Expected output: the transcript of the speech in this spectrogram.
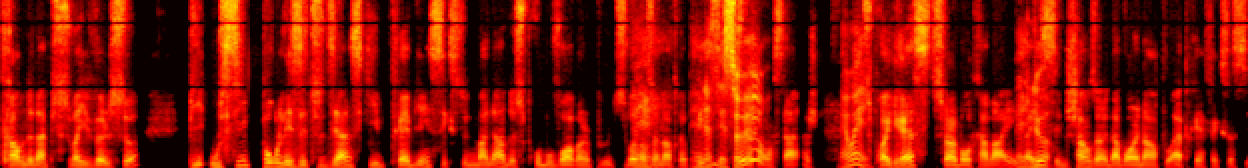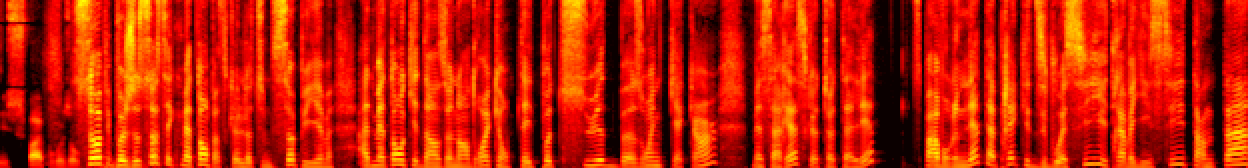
tremblent dedans, puis souvent, ils veulent ça. Puis aussi, pour les étudiants, ce qui est très bien, c'est que c'est une manière de se promouvoir un peu. Tu vas dans une ben, entreprise, tu fais ton stage, ben tu progresses, tu fais un bon travail, ben c'est une chance d'avoir un emploi après. Fait que ça, c'est super pour eux autres. Ça, puis pas juste ça, c'est que, mettons, parce que là, tu me dis ça, puis euh, admettons qu'ils est dans un endroit qui n'ont peut-être pas de suite besoin de quelqu'un, mais ça reste que tu as ta lettre, tu peux avoir une lettre après qui dit voici, il travaillé ici, tant de temps.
